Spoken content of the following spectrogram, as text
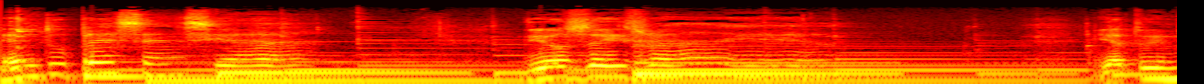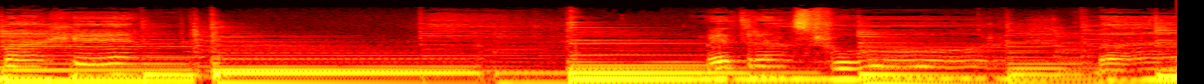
en tu presencia Dios de Israel, y a tu imagen me transformará.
